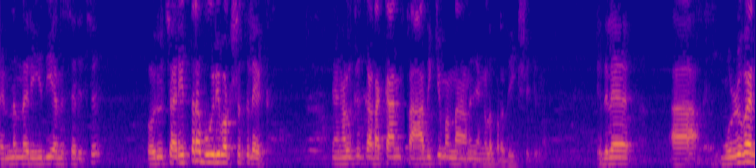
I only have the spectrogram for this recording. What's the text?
എണ്ണുന്ന രീതി അനുസരിച്ച് ഒരു ചരിത്ര ഭൂരിപക്ഷത്തിലേക്ക് ഞങ്ങൾക്ക് കടക്കാൻ സാധിക്കുമെന്നാണ് ഞങ്ങൾ പ്രതീക്ഷിക്കുന്നത്. ഇതിൽ മുഴുവൻ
